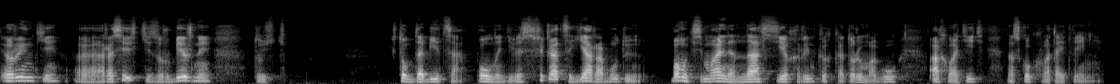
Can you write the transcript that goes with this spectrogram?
рынки, а, российские, зарубежные. То есть чтобы добиться полной диверсификации, я работаю по максимально на всех рынках, которые могу охватить, насколько хватает времени.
